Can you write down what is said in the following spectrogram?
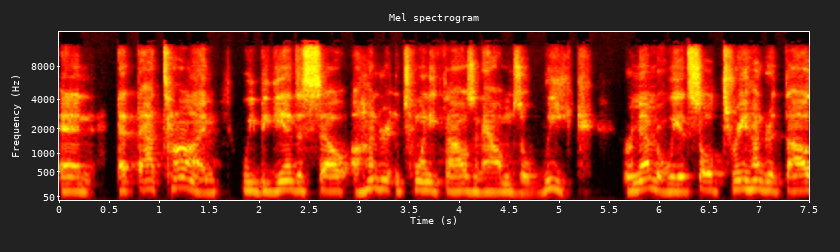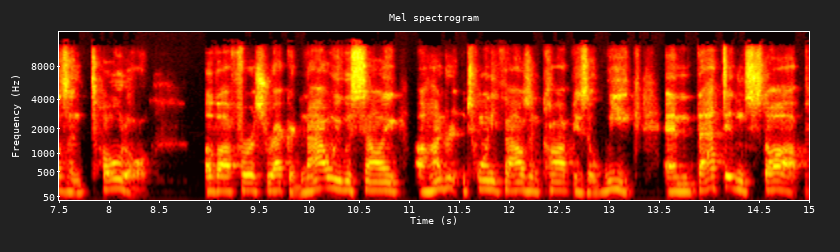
And at that time, we began to sell 120,000 albums a week. Remember, we had sold 300,000 total of our first record. Now we were selling 120,000 copies a week. And that didn't stop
